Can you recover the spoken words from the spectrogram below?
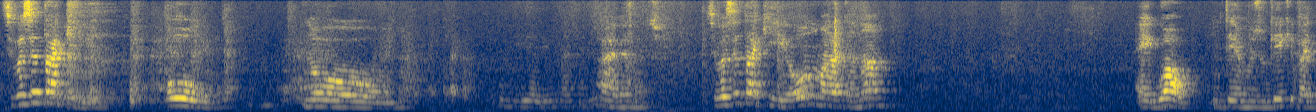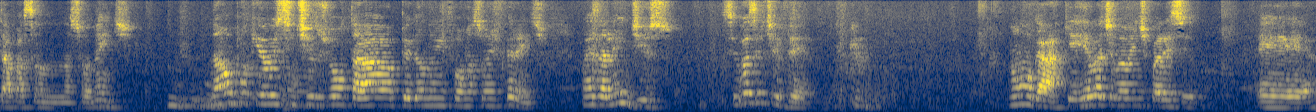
se você está aqui ou no ah, é verdade. Se você está aqui ou no Maracanã, é igual em termos do que, que vai estar tá passando na sua mente? Uhum. Não, porque os sentidos vão estar tá pegando informações diferentes. Mas além disso, se você tiver num lugar que é relativamente parecido, é,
